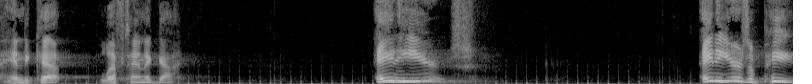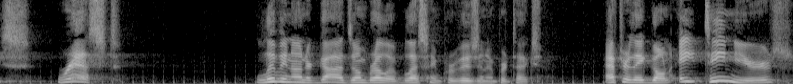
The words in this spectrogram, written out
handicapped left handed guy, 80 years. 80 years of peace, rest, living under God's umbrella of blessing, provision, and protection. After they'd gone 18 years,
